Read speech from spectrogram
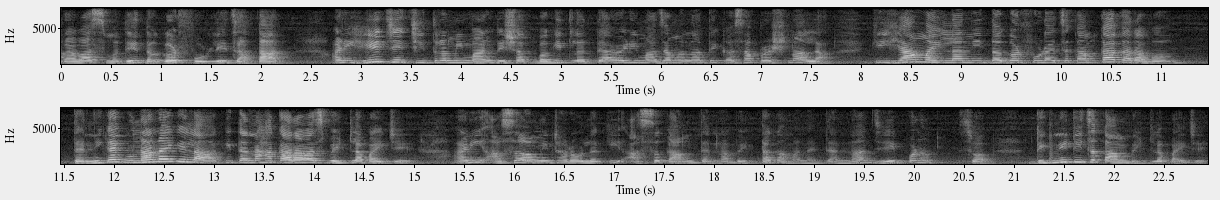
कारावासमध्ये दगड फोडले जातात. आणि हे जे चित्र मी मानदेशात बघितलं त्यावेळी माझ्या मनात एक असा प्रश्न आला की ह्या महिलांनी दगड फोडायचं काम का करावं? त्यांनी काही गुन्हा नाही केला की त्यांना हा कारावास भेटला पाहिजे. आणि असं आम्ही ठरवलं की असं काम त्यांना भेटता कामा नाही त्यांना जे पण स्व डिग्निटीचं काम भेटलं पाहिजे.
